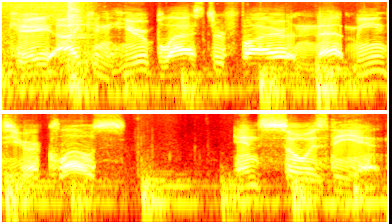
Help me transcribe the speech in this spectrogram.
Okay, I can hear blaster fire, and that means you're close. And so is the end.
